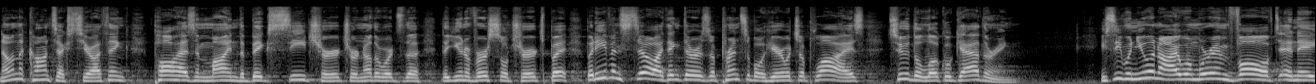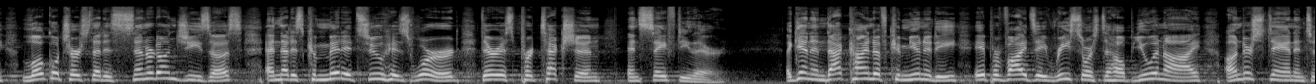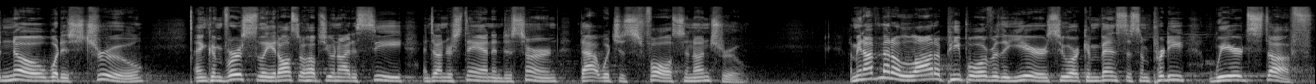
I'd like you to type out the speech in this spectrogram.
Now, in the context here, I think Paul has in mind the big C church, or in other words, the, the universal church. But, but even still, I think there is a principle here which applies to the local gathering. You see, when you and I, when we're involved in a local church that is centered on Jesus and that is committed to his word, there is protection and safety there. Again, in that kind of community, it provides a resource to help you and I understand and to know what is true and conversely, it also helps you and I to see and to understand and discern that which is false and untrue. I mean, I've met a lot of people over the years who are convinced of some pretty weird stuff,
